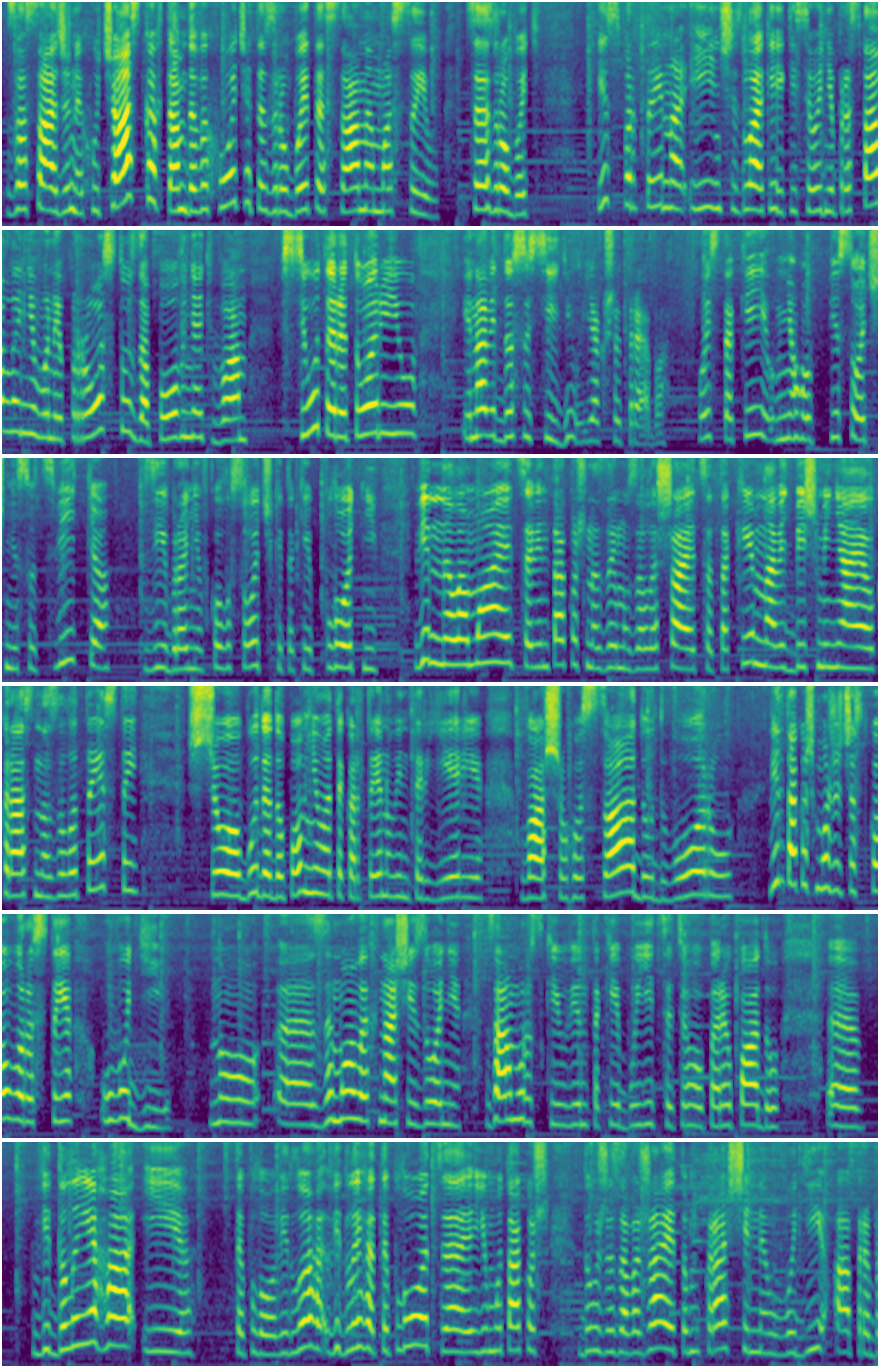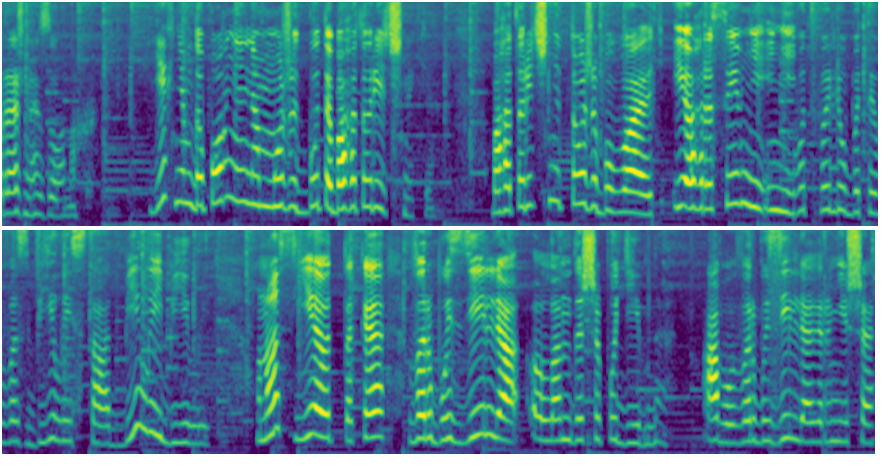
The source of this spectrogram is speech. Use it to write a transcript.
засаджених участках, там, де ви хочете зробити саме масив. Це зробить і спортина, і інші злаки, які сьогодні представлені, вони просто заповнять вам всю територію і навіть до сусідів, якщо треба. Ось такий у нього пісочні суцвіття, зібрані в колосочки, такі плотні. Він не ламається, він також на зиму залишається таким, навіть більш міняє окрас на золотистий, що буде доповнювати картину в інтер'єрі вашого саду, двору. Він також може частково рости у воді. Ну, е, зимових в нашій зоні заморозків він таки боїться цього перепаду е, відлига і тепло. Відлига, відлига тепло це йому також дуже заважає, тому краще не у воді, а прибережних зонах. Їхнім доповненням можуть бути багаторічники. Багаторічні теж бувають і агресивні, і ні. От ви любите у вас білий сад, білий-білий. У нас є от таке вербозілля ландишеподібне, або вербозілля, вірніше,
